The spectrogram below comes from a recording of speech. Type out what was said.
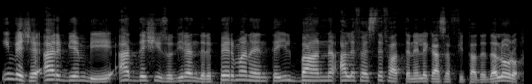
Invece Airbnb ha deciso di rendere permanente il ban alle feste fatte nelle case affittate da loro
